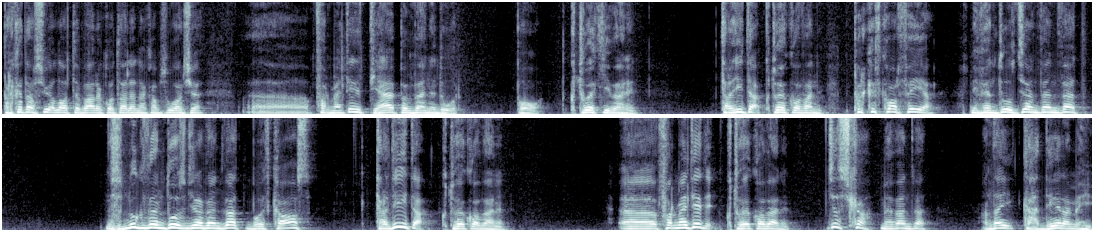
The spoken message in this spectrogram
Për këtë arsye Allahu tebareke ue teala na ka mësuar që formalitetit t'ia japim vendin e duhur. Po, këtu e ke vendin. Tradita këtu e ka vendin. Për këtë ka feja. Mi vendos gjërat në vend t'vet. Nëse nuk vendosen gjërat në vend t'vet, bëhet kaos. Tradita këtu e ka vendin. Ë formaliteti këtu e ka vendin. Gjithçka n'vend t'vet. Andaj ka dera me hi.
